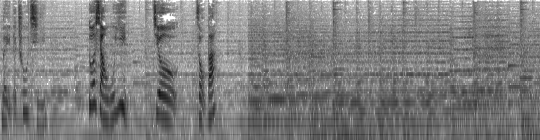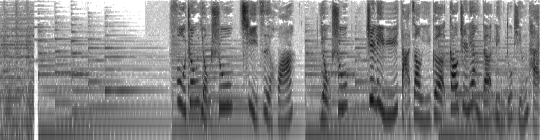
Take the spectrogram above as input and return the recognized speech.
美得出奇。多想无益，就走吧。腹中有书气自华，有书致力于打造一个高质量的领读平台。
